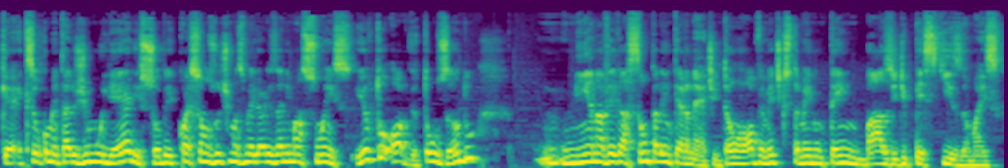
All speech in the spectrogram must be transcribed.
que, é, que, são comentários de mulheres sobre quais são as últimas melhores animações. E eu tô, óbvio, tô usando minha navegação pela internet, então obviamente que isso também não tem base de pesquisa, mas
